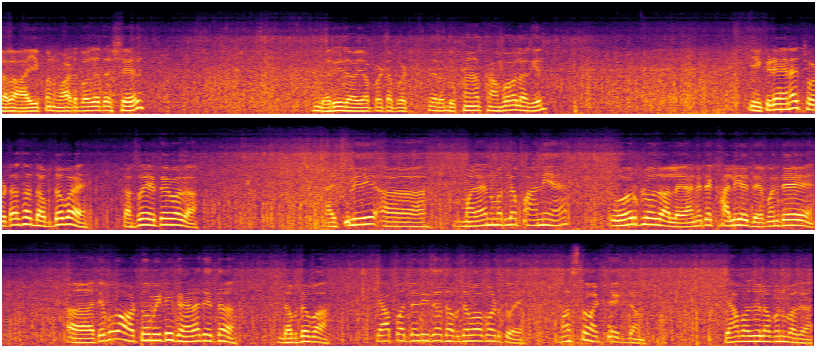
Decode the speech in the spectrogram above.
चला आई पण वाट बघत असेल. घरी जाऊया पटापट. जरा दुकानात थांबावं लागेल. इकडे आहे ना छोटासा धबधबा आहे. कसं येतोय बघा. ॲक्च्युली मळ्यांमधलं पाणी आहे. ओव्हरफ्लो झालं आहे आणि ते खाली येते. पण ते ते बघा ऑटोमॅटिक घरात येतं. धबधबा. त्या पद्धतीचा धबधबा पडतो आहे मस्त वाटतं एकदम. या बाजूला पण बघा.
